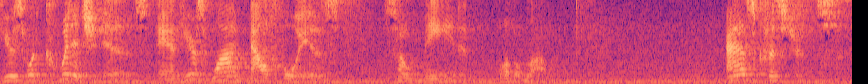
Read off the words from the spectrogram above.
here's what Quidditch is and here's why Malfoy is so mean and blah blah blah. As Christians,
